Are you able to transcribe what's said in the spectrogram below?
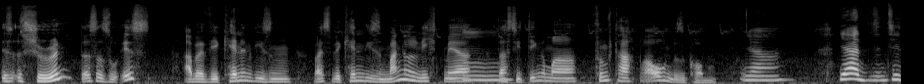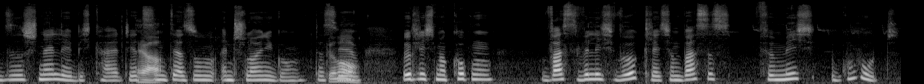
es ist schön, dass es so ist, aber wir kennen diesen, weißt, du, wir kennen diesen Mangel nicht mehr, Mhm. dass die Dinge mal fünf Tage brauchen, bis sie kommen. ja. Ja, die, diese Schnelllebigkeit. Jetzt Ja. sind ja so Entschleunigung, dass Genau. wir wirklich mal gucken, was will ich wirklich und was ist für mich gut.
